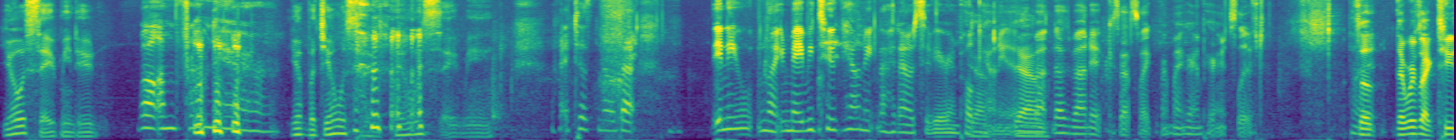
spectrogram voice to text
You always save me, dude. Well, I'm from there. Yeah, but you always save, you always save me. I just know that any like maybe two county. I know Sevier and Polk Yeah, County. That's, yeah. about, that's about it because that's like where my grandparents lived. So there was like two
